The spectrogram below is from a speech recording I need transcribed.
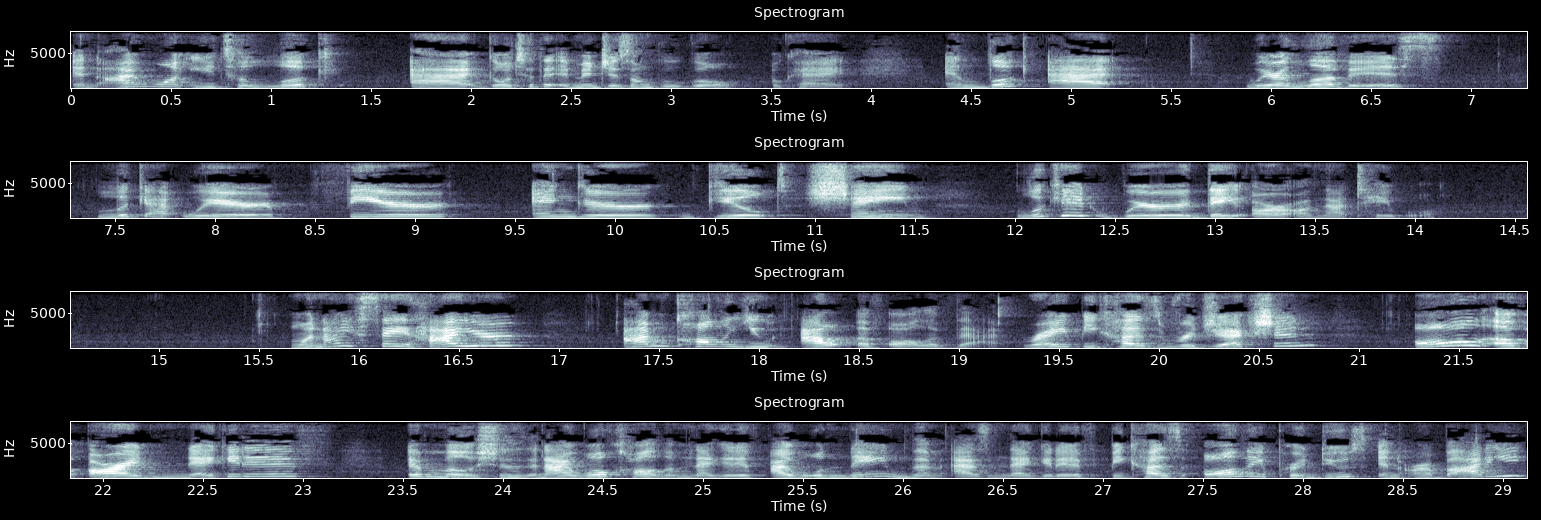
And i want you to look at go to the images on google okay? And look at where love is. Look at where fear anger guilt shame look at where they are on that table. When I say higher, I'm calling you out of all of that, right? Because rejection, all of our negative emotions, and I will call them negative, I will name them as negative because all they produce in our body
